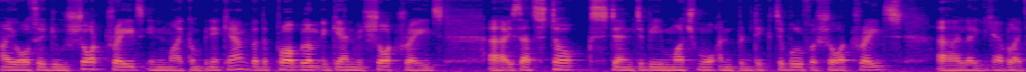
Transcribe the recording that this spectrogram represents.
I also do short trades in my company account. But the problem again with short trades uh, is that stocks tend to be much more unpredictable for short trades. Uh, like you have like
